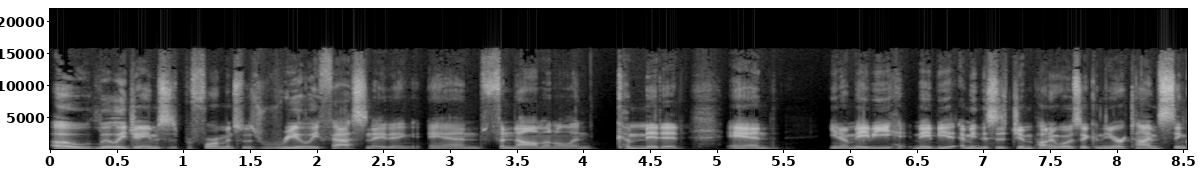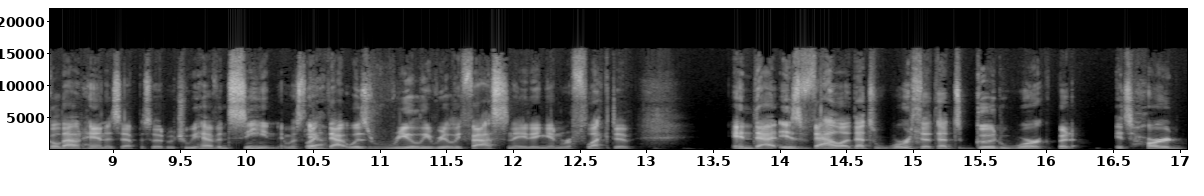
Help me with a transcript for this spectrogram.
"Oh, Lily James's performance was really fascinating and phenomenal and committed." And you know, maybe maybe I mean, this is Jim Poniewozik in the New York Times singled out Hannah's episode, which we haven't seen. It was like Yeah. that was really really fascinating and reflective, and that is valid. That's worth it. That's good work, but it's hard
